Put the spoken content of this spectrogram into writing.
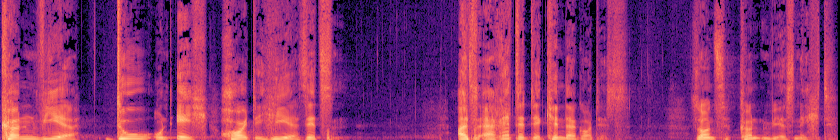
können wir, du und ich, heute hier sitzen. Als errettete Kinder Gottes. Sonst könnten wir es nicht.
